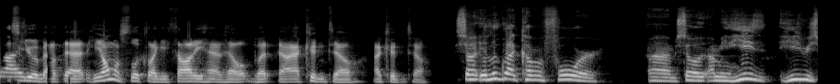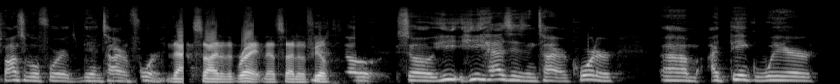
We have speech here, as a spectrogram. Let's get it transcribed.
like, ask you about that. He almost looked like he thought he had help, but I couldn't tell. I couldn't tell. So it looked like cover four Um, so I mean, he's he's responsible for the entire fourth. That side of the right, that side of the field. Yeah, so so he he has his entire quarter. Um, I think where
